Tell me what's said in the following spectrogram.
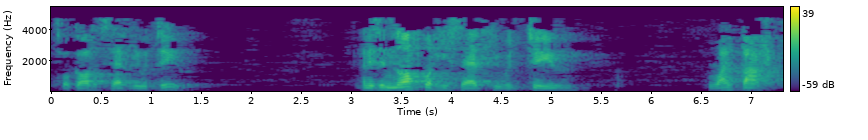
It's what God had said he would do. And is it not what he said he would do right back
